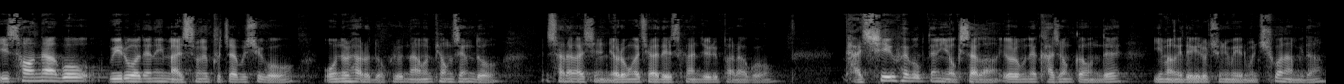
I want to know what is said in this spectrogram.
이 선하고 위로가 되는 이 말씀을 붙잡으시고 오늘 하루도 그리고 남은 평생도 살아가시는 여러분과 제가 되수 간절히 바라고 다시 회복되는 역사가 여러분의 가정 가운데 임하게 되기를 주님의 이름을 축원합니다.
